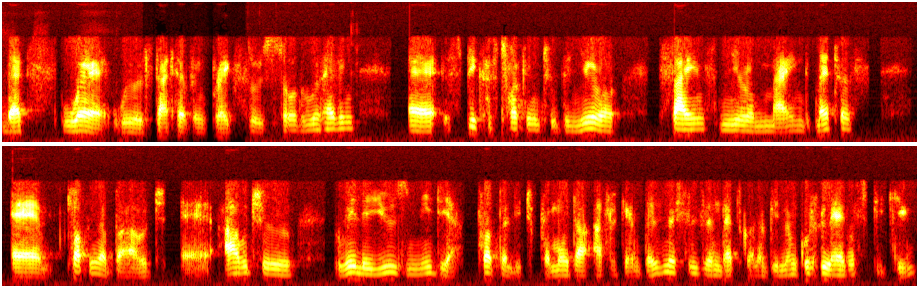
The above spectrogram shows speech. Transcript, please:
that's where we will start having breakthroughs. So we're having uh, speakers talking to the neuroscience, neuromind matters, uh, talking about uh, how to really use media properly to promote our African businesses, and that's going to be Nonkululeko speaking.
